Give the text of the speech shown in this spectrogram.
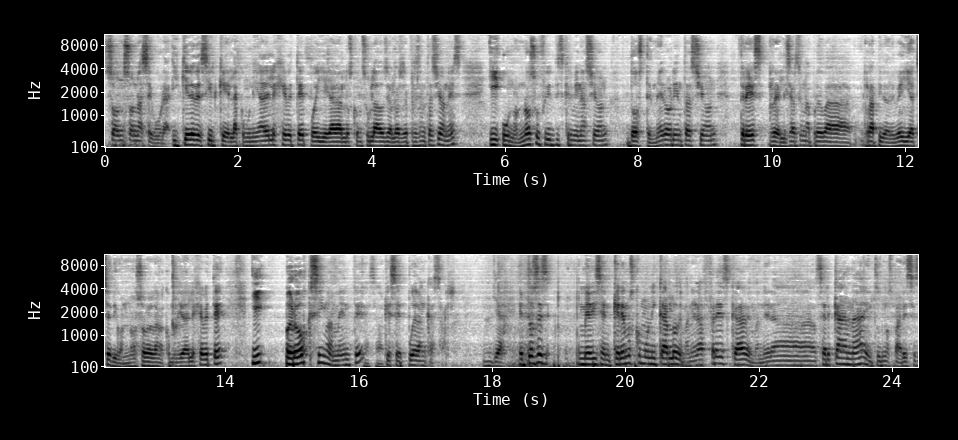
son zona segura y quiere decir que la comunidad LGBT puede llegar a los consulados y a las representaciones y uno, no sufrir discriminación, dos, tener orientación, tres, realizarse una prueba rápida de VIH, digo, no solo la comunidad LGBT y próximamente Casar. que se puedan casar. Ya. Entonces me dicen, queremos comunicarlo de manera fresca, de manera cercana, y entonces nos parece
